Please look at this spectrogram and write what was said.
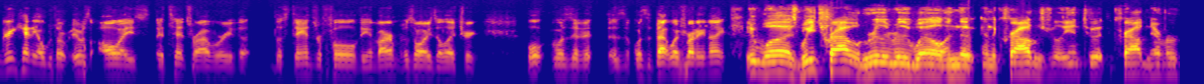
Greene County Oglethorpe. It was always a tense rivalry. The the stands were full. The environment was always electric. Well, was it was it that way Friday night? It was. We traveled really really well, and the and the crowd was really into it. The crowd never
